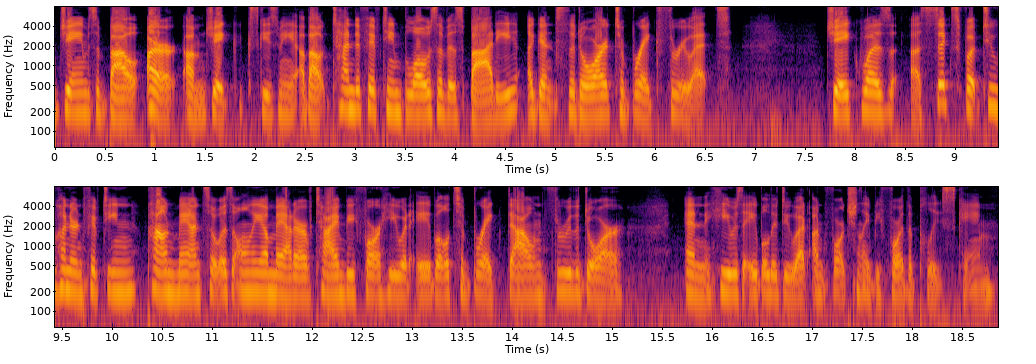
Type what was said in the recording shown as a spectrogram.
James about, or um, Jake, excuse me, about 10 to 15 blows of his body against the door to break through it. Jake was a six foot, 215 pound man, so it was only a matter of time before he would able to break down through the door. And he was able to do it, unfortunately, before the police came.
